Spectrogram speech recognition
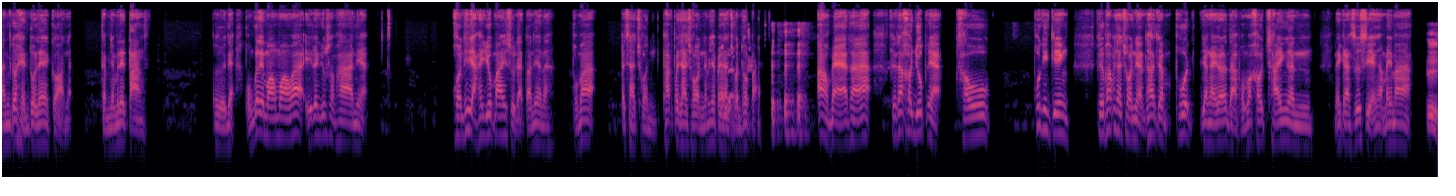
มันก็เห็นตัวเลขก่อนอะแต่มันยังไม่ได้ตังค์ เออเนี่ยผมก็เลยมองมองว่าไอีเรื่องยุบสภาเนี่ย คนที่อยากให้ยุบมากที่สุดอะตอนเนี้ยนะผมว่าประชาชนพรรคประชาชนนะไม่ใช่ประชาชนทั่วไปอ้าวแหมนะฮะคือถ้าเขายุบเนี่ยเขาพูดจริง ๆ คือพรรคประชาชนเนี่ย ถ้าจะพูดยังไงก็แล้วแต่ผมว่าเขาใช้เงินในการซื้อเสียงอะไม่มาก อืม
